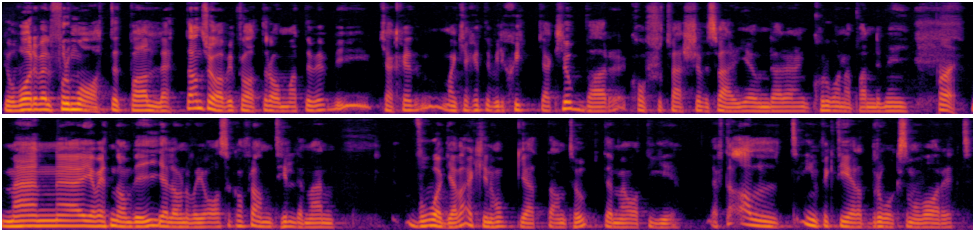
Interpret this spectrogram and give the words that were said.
då var det väl formatet på allettan tror jag vi pratade om att det, vi, kanske, man kanske inte vill skicka klubbar kors och tvärs över Sverige under en coronapandemi. Nej. Men eh, jag vet inte om vi eller om det var jag som kom fram till det, men vågar verkligen Hockeyettan ta upp det med ATG? Efter allt infekterat bråk som har varit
